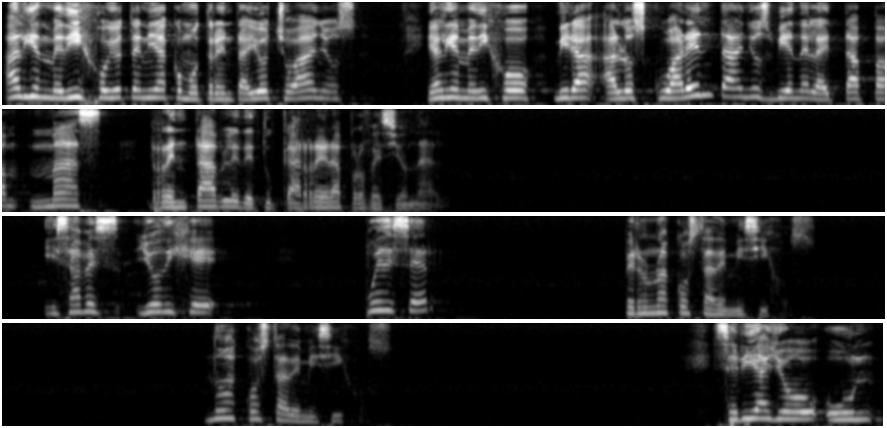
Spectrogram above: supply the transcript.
Alguien me dijo, yo tenía como 38 años, y alguien me dijo, mira, a los 40 años viene la etapa más rentable de tu carrera profesional. Y sabes, yo dije, puede ser, pero no a costa de mis hijos. No a costa de mis hijos. ¿Sería yo un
